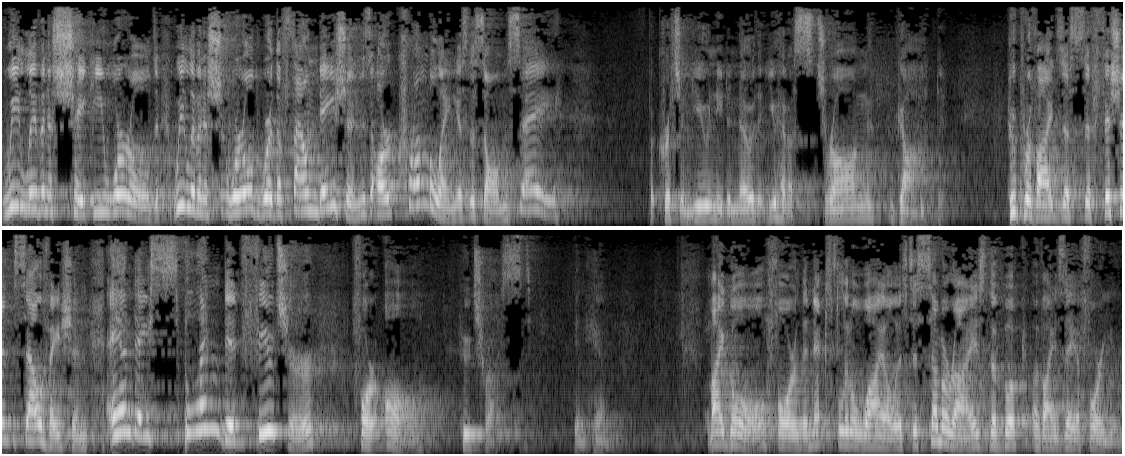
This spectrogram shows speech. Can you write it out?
We live in a shaky world. We live in a sh- world where the foundations are crumbling, as the Psalms say. But, Christian, you need to know that you have a strong God who provides a sufficient salvation and a splendid future for all who trust in Him. My goal for the next little while is to summarize the book of Isaiah for you.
